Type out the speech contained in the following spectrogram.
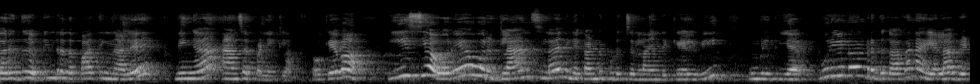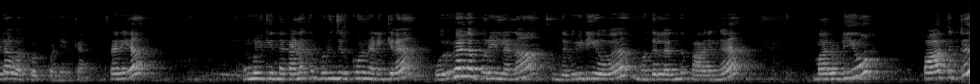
வருது அப்படின்றத பாத்தீங்கனாலே நீங்க ஆன்சர் பண்ணிக்கலாம். ஓகேவா ஈஸியா ஒரே ஒரு கிளான்ஸ்ல நீங்க கண்டுபிடிச்சிடலாம் இந்த கேள்வி. உங்களுக்கு எ- புரியணுன்றதுக்காக நான் எலாபரேட்டா ஒர்க் அவுட் பண்ணியிருக்கேன் சரியா? உங்களுக்கு இந்த கணக்கு புரிஞ்சிருக்கும்னு நினைக்கிறேன். ஒருவேளை புரியலனா இந்த வீடியோவை முதல்ல இருந்து பாருங்கள் மறுபடியும் பார்த்துட்டு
